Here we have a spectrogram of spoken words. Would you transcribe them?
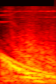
What's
